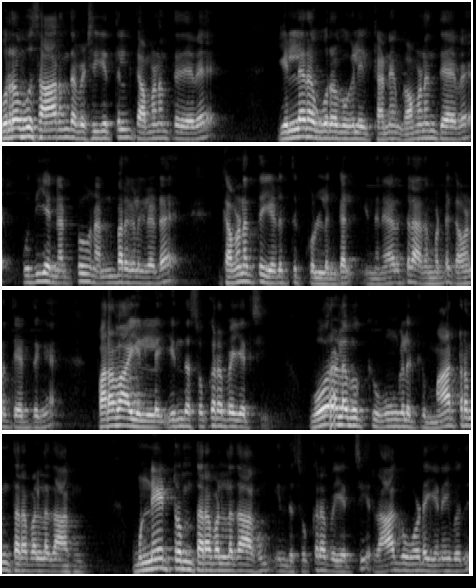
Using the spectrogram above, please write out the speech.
உறவு சார்ந்த விஷயத்தில் கவனம் தேவை. இல்லற உறவுகளில் கன கவனம் தேவை. புதிய நட்பு நண்பர்களிட கவனத்தை எடுத்துக்கொள்ளுங்கள் இந்த நேரத்தில் அதை மட்டும் கவனத்தை எடுத்துங்க. பரவாயில்லை. இந்த சுக்கர பயிற்சி ஓரளவுக்கு உங்களுக்கு மாற்றம் தரவல்லதாகும். முன்னேற்றம் தரவல்லதாகும். இந்த சுக்கர பயிற்சி ராகுவோடு இணைவது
